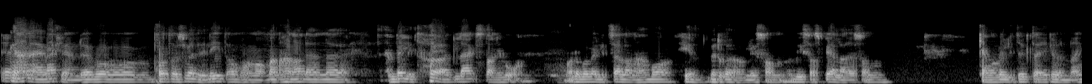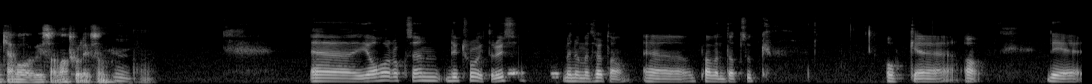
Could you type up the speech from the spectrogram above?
Nej, nej, verkligen. Det var, pratades väldigt lite om honom. Men han hade en, eh, en väldigt hög lägstanivå. Och det var väldigt sällan han var helt bedrövlig som vissa spelare som kan vara väldigt duktiga i grunden kan vara i vissa matcher. Liksom. Mm. Uh, jag har också en Detroit-ryss med nummer 13. Uh, eh, Pavel Datsuk. Och uh, ja, det,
